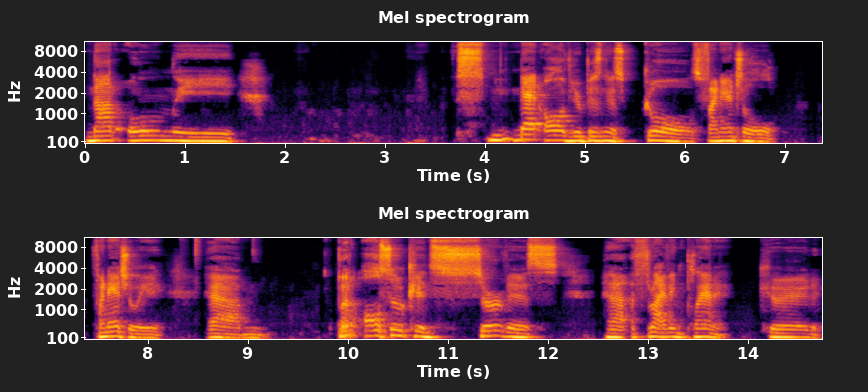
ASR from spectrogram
not only met all of your business goals, financial, financially, um, but also could service uh, a thriving planet, could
